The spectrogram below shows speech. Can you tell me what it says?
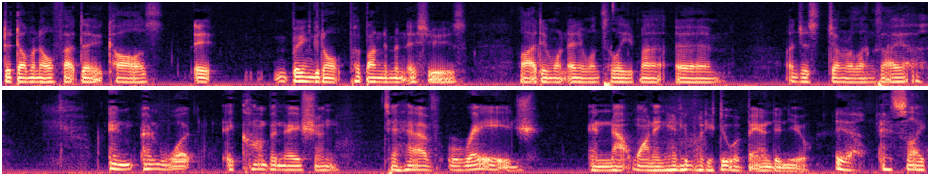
the domino effect that it caused. It bringing up abandonment issues, like I didn't want anyone to leave me, um, and just general anxiety. And and what a combination to have rage and not wanting anybody to abandon you. Yeah. It's like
